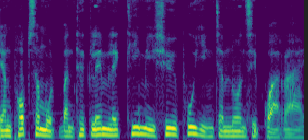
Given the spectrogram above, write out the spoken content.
ยังพบสมุดบันทึกเล่มเล็กที่มีชื่อผู้หญิงจำนวนสิบกว่าราย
